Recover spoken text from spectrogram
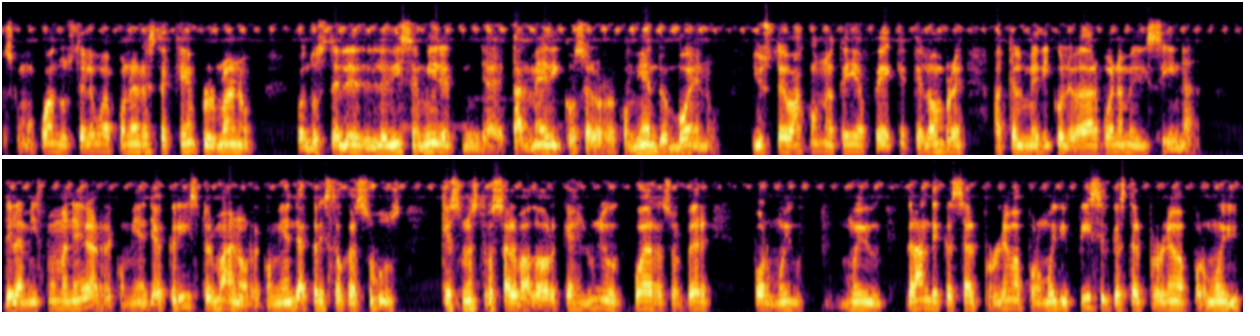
es como cuando usted le voy a poner este ejemplo, hermano, Cuando usted le, dice, mire, tal médico se lo recomiendo, es bueno. Y usted va con aquella fe que aquel hombre, aquel médico le va a dar buena medicina. De la misma manera, recomiende a Cristo, hermano, recomiende a Cristo Jesús, que es nuestro Salvador, que es el único que puede resolver por muy, muy grande que sea el problema, por muy difícil que esté el problema, por muy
